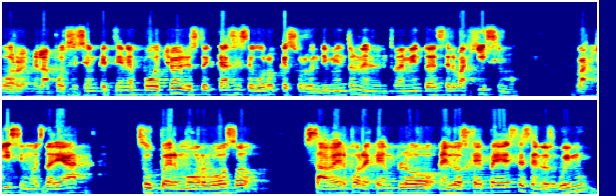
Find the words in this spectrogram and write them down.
por la posición que tiene Pocho, yo estoy casi seguro que su rendimiento en el entrenamiento debe ser bajísimo, bajísimo. Estaría súper morboso saber, por ejemplo, en los GPS, en los WIMU,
